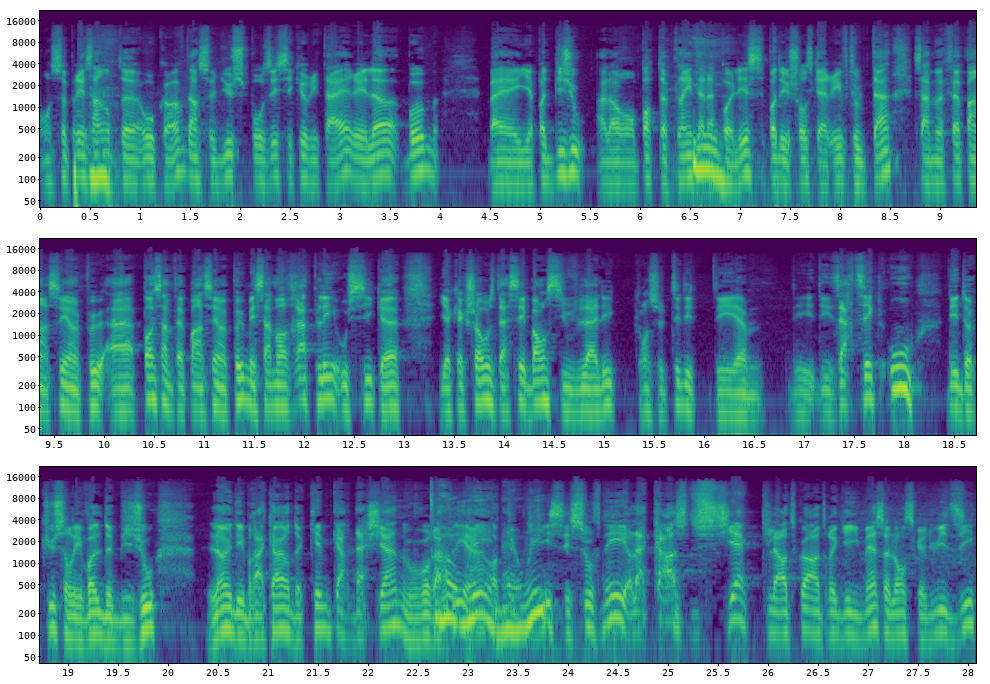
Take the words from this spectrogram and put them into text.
on se présente euh, au coffre dans ce lieu supposé sécuritaire et là, boum, ben il n'y a pas de bijoux. Alors on porte plainte à la police, c'est pas des choses qui arrivent tout le temps. Ça me fait penser un peu à pas ça me fait penser un peu, mais ça m'a rappelé aussi que il y a quelque chose d'assez bon si vous voulez aller consulter des, des, euh, des articles ou des docus sur les vols de bijoux l'un des braqueurs de Kim Kardashian, vous vous rappelez, ah hein, a ben publié ses souvenirs, la casse du siècle, en tout cas entre guillemets, selon ce que lui dit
